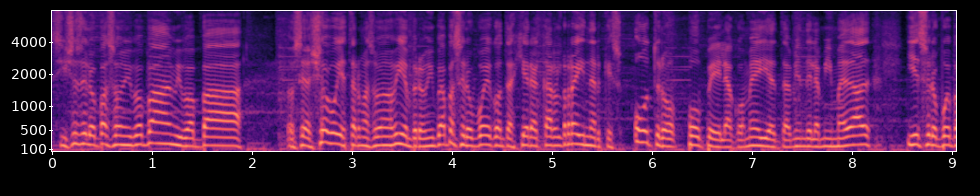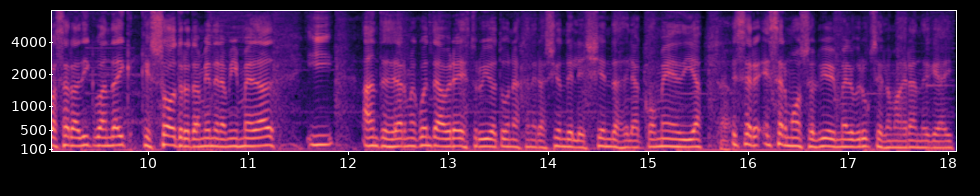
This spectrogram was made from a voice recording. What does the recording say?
si yo se lo paso a mi papá, mi papá... O sea, yo voy a estar más o menos bien, pero mi papá se lo puede contagiar a Carl Reiner, que es otro pope de la comedia, también de la misma edad, y eso lo puede pasar a Dick Van Dyke, que es otro también de la misma edad, y antes de darme cuenta habré destruido toda una generación de leyendas de la comedia. Es, her- es hermoso el video y Mel Brooks es lo más grande que hay.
